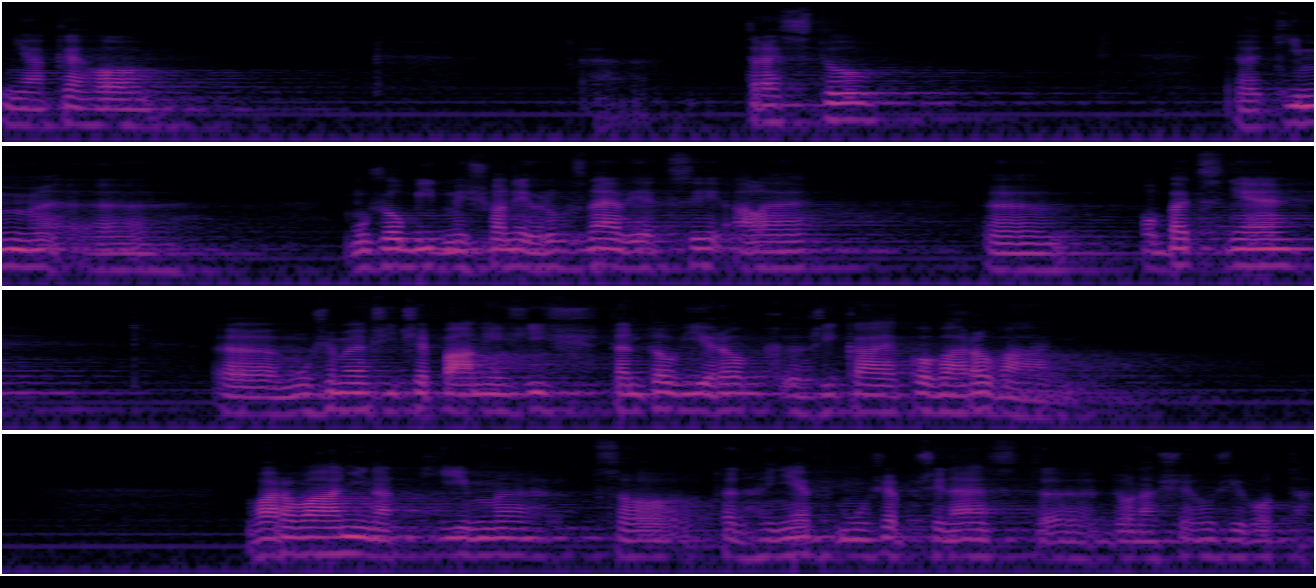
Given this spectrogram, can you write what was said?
nějakého trestu. Tím můžou být myšleny různé věci, ale obecně můžeme říct, že pán Ježíš tento výrok říká jako varování varování nad tím, co ten hněv může přinést eh, do našeho života.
